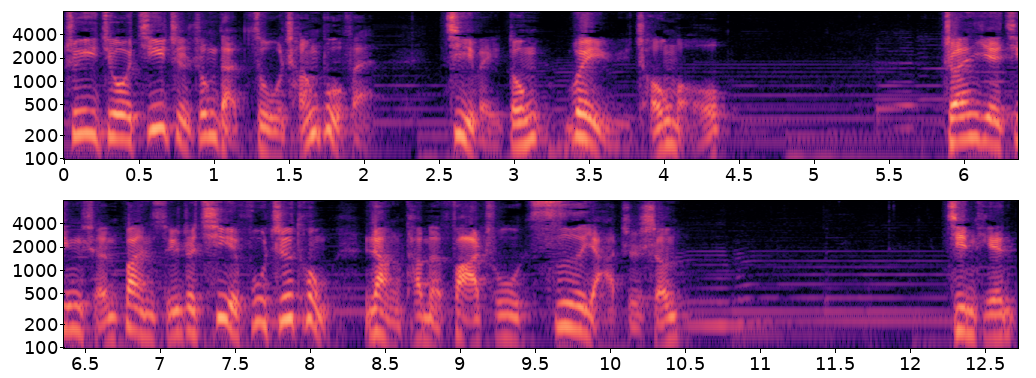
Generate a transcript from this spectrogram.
追究机制中的组成部分。纪伟东未雨绸缪，专业精神伴随着切肤之痛，让他们发出嘶哑之声。今天，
